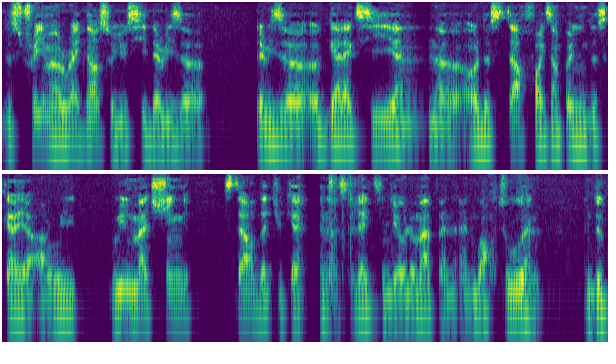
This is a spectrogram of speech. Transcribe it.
the stream right now, so you see there is a there is a, a galaxy and uh, all the stars, for example, in the sky are real, real matching stars that you can uh, select in the holomap and, and warp to and, and the,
